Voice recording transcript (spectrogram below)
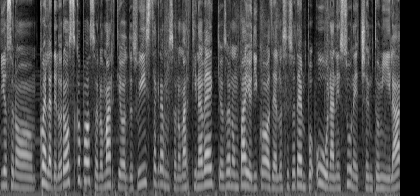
io sono quella dell'oroscopo, sono Marti Old su Instagram, sono Martina Vecchio, sono un paio di cose allo stesso tempo, una, nessuna e centomila,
